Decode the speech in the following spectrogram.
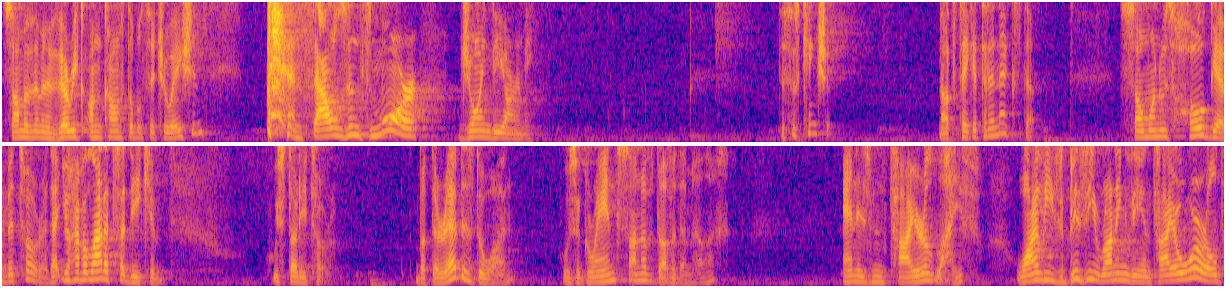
some of them in very uncomfortable situations. and thousands more joined the army. This is kingship. Now let's take it to the next step. Someone who's hoge b'Torah. That you have a lot of tzaddikim who study Torah. But the Rebbe is the one who's a grandson of David HaMelech, and his entire life, while he's busy running the entire world,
